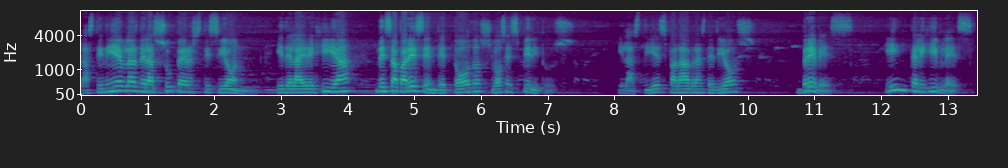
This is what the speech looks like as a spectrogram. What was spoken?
Las tinieblas de la superstición y de la herejía desaparecen de todos los espíritus y las diez palabras de Dios, breves, inteligibles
